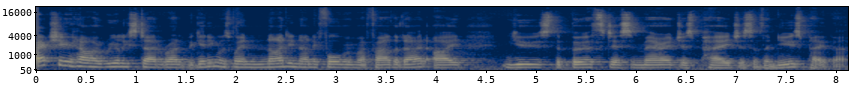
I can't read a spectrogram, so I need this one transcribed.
Actually, how I really started right at the beginning was when 1994, when my father died, I used the births, deaths, and marriages pages of the newspaper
